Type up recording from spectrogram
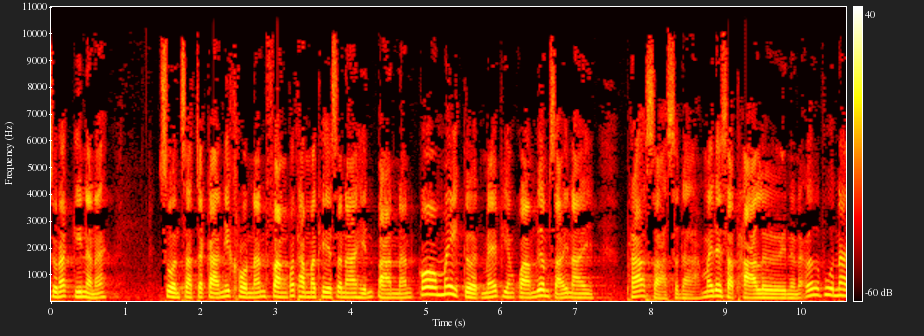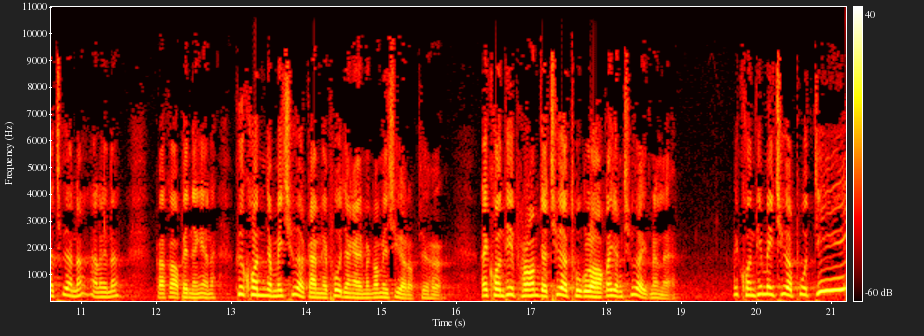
สุนัขกินอะนะส่วนสัจจการนิครนนั้นฟังพระธรรมเทศนาเห็นปานนั้น ก็ไม่เกิดแม้เพียงความเลื่อมใสในพระศาสดา ไม่ได้ศรัทธาเลยเนี่ยนะเออพูดน่าเชื่อนะอะไรนะก็ก็เป็นอย่างเงี้ยนะคือคนจะไม่เชื่อกันเนี่ยพูดยังไงมันก็ไม่เชื่อหรอกเชื่อเหอะไอคนที่พร้อมจะเชื่อถูกหลอกก็ยังเชื่ออีกนั่นแหละ คนที่ไม่เชื่อพูดจริง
